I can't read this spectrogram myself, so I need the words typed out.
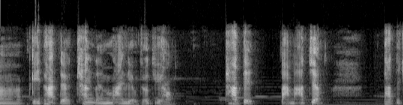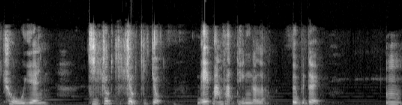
啊、呃，給他的亲人賣了咗之后，他的打麻将，他的抽煙。繼續繼續繼續，沒辦法停噶啦，对不对？嗯，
